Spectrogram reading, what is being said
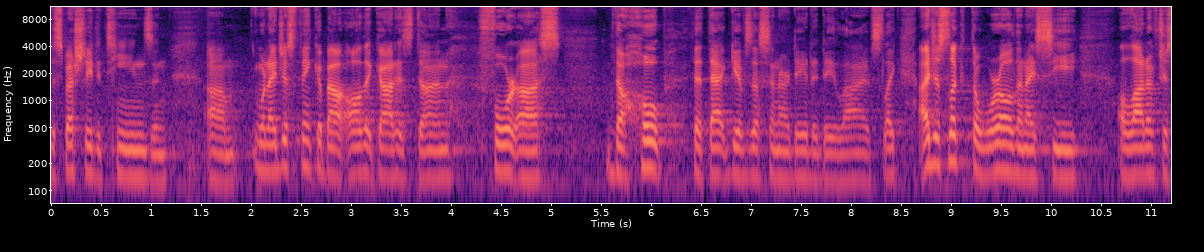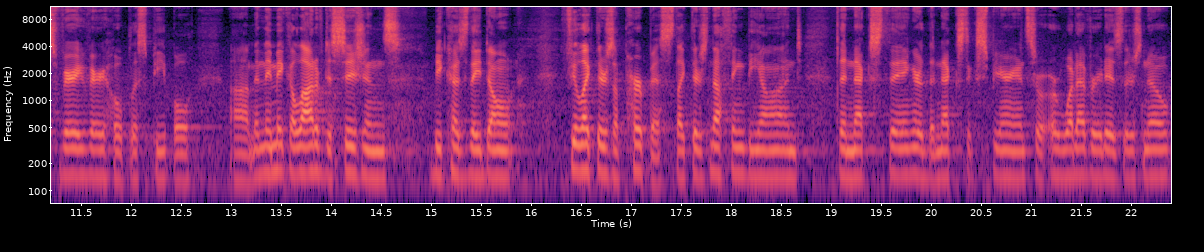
especially to teens. And um, when I just think about all that God has done for us, the hope that that gives us in our day to day lives. Like, I just look at the world and I see a lot of just very, very hopeless people. Um, and they make a lot of decisions because they don't feel like there's a purpose, like there's nothing beyond the next thing or the next experience or, or whatever it is. There's no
